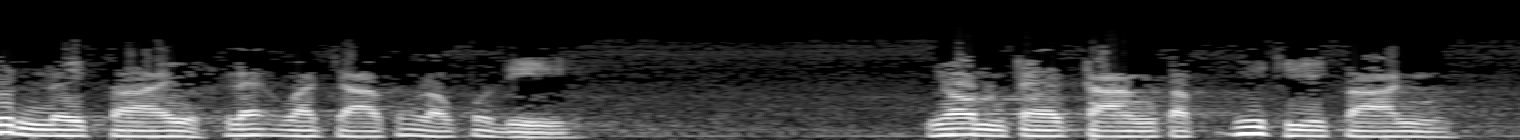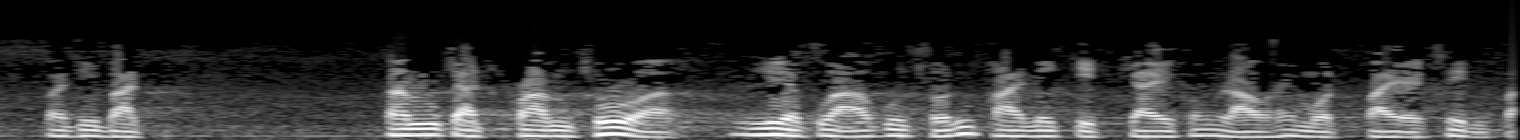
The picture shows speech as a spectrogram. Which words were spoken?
ขึ้นในกายและวาจาของเราก็ดี ย่อมแตกต่างกับวิธีการ ปฏิบัติกำจัดความชั่วเรียกว่าอกุศลภายในจิตใจของเราให้หมดไปสิ้นไป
